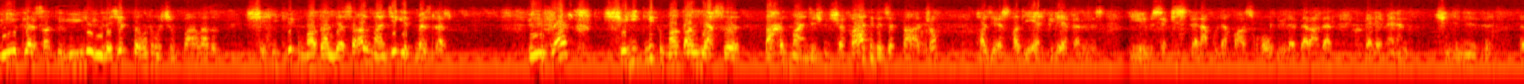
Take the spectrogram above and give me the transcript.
Büyükler satı üyle ülecek de onun için bağladım. Şehitlik madalyası almayınca gitmezler. Büyükler şehitlik madalyası bakılmayınca şimdi şefaat edecek daha çok. Hacı Esad Erpili Efendimiz 28 tane hulefası oğluyla beraber Meleme'nin Çin'ini e,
